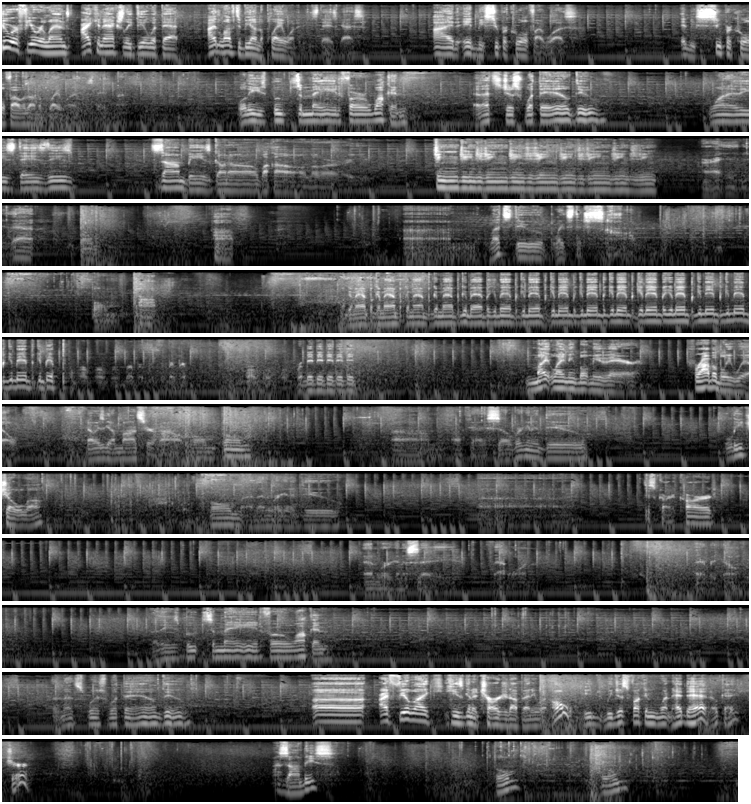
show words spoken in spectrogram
Two or fewer lands, I can actually deal with that. I'd love to be on the play one of these days, guys. I'd it'd be super cool if I was. It'd be super cool if I was on the play one of these days, man. Well, these boots are made for walking, and that's just what they'll do. One of these days, these zombies gonna walk all over you. Jing, jing, jing, jing, jing, jing, jing, jing, jing, jing. All right, you can do that. Boom. Pop. Um, let's do Blade Stitch. Boom. Pop. Boogeyman, Boogeyman. Might lightning bolt me there. Probably will. No, he's gonna monster him out. Boom, boom. Um, okay, so we're gonna do Leechola. Boom, and then we're gonna do uh, discard a card. And we're gonna say these boots are made for walking. And that's what they'll do. Uh, I feel like he's gonna charge it up anyway. Oh, he, we just fucking went head to head. Okay, sure. Zombies. Boom. Boom.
